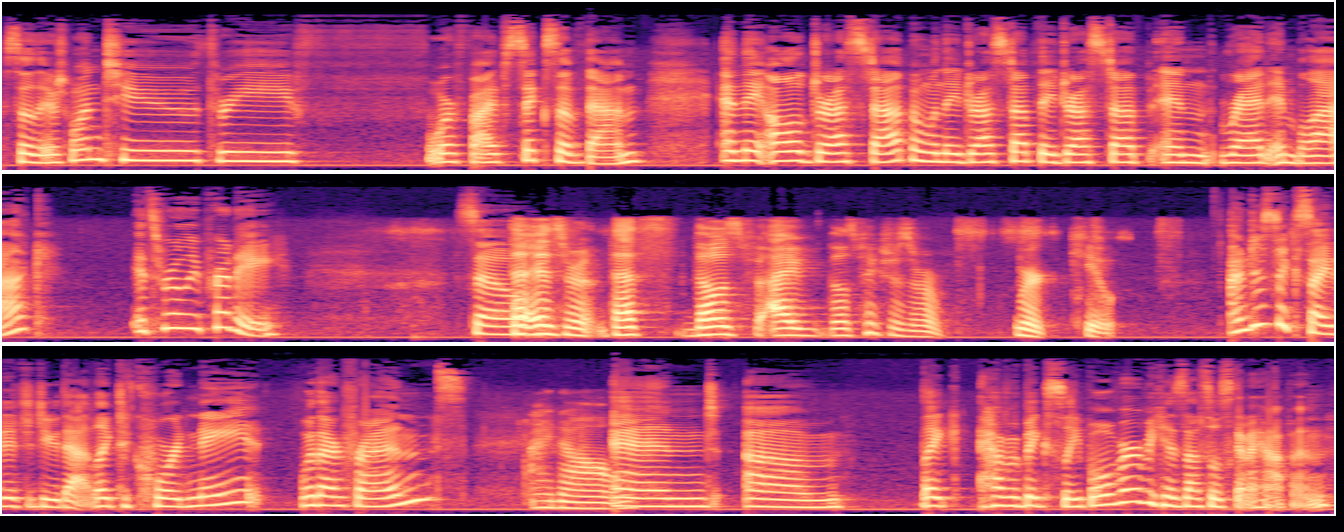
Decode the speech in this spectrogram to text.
so there's one, two, three, four, five, six of them. And they all dressed up, and when they dressed up, they dressed up in red and black. It's really pretty. So That is that's those I those pictures were were cute. I'm just excited to do that, like to coordinate with our friends I know. and um like have a big sleepover because that's what's going to happen.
